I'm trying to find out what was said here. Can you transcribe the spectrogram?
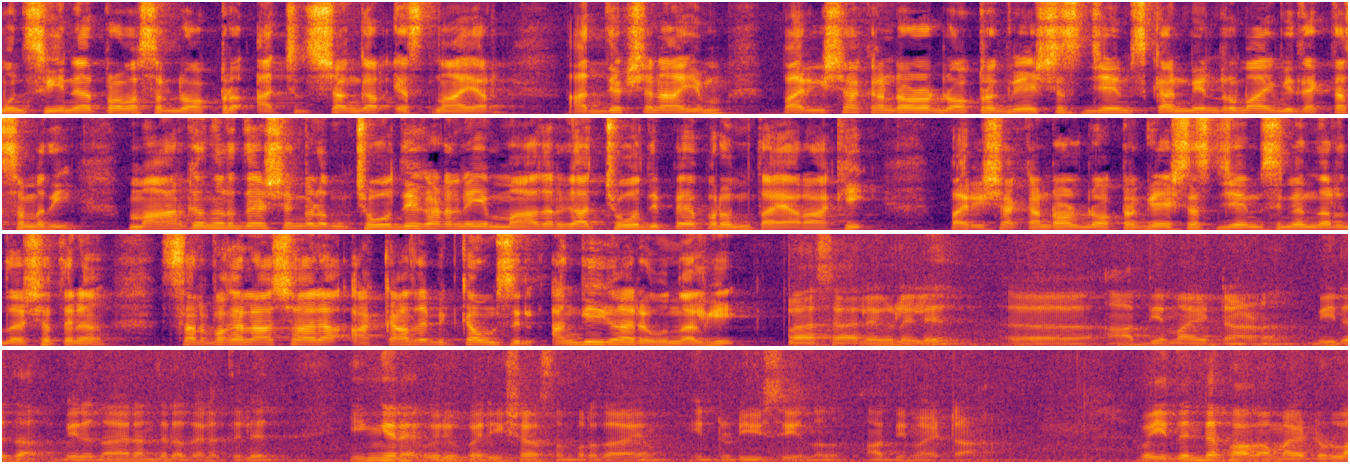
മുൻ senior professor doctor Achyut Shankar S Nair അധ്യക്ഷനായും പരീക്ഷാ കൺട്രോളർ ഡോക്ടർ ഗ്രേഷ്യസ് ജെയിംസ് കൺവീനറുമായി വിദഗ്ധ സമിതി മാർഗനിർദ്ദേശങ്ങളും ചോദ്യഘടനയും മാതൃകാ ചോദ്യപേപ്പറും തയ്യാറാക്കി. പരീക്ഷാ കൺട്രോൾ ഡോക്ടർ ഗ്രേഷ്യസ് ജെയിംസിന്റെ നിർദ്ദേശത്തിന് സർവകലാശാല അക്കാദമിക് കൗൺസിൽ അംഗീകാരവും നൽകി. കലാശാലകളിൽ ആദ്യമായിട്ടാണ് ബിരുദ ബിരുദാനന്തര തലത്തിൽ ഇങ്ങനെ ഒരു പരീക്ഷാ സമ്പ്രദായം ഇൻട്രൊഡ്യൂസ് ചെയ്യുന്നത് ആദ്യമായിട്ടാണ്. അപ്പോൾ ഇതിന്റെ ഭാഗമായിട്ടുള്ള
